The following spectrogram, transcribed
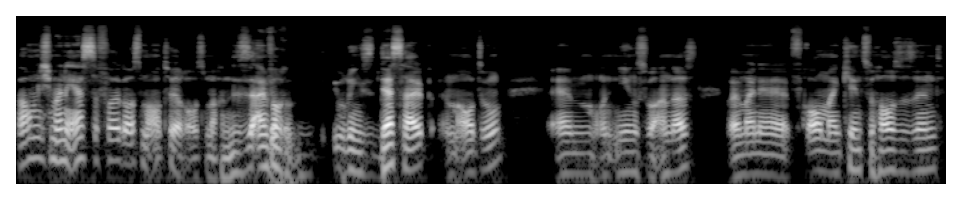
warum nicht meine erste Folge aus dem Auto heraus machen? Das ist einfach übrigens deshalb im Auto ähm, und nirgendwo anders, weil meine Frau und mein Kind zu Hause sind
